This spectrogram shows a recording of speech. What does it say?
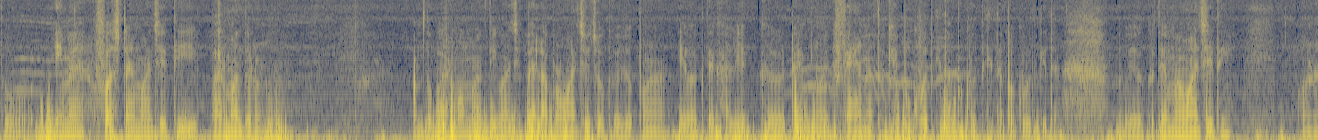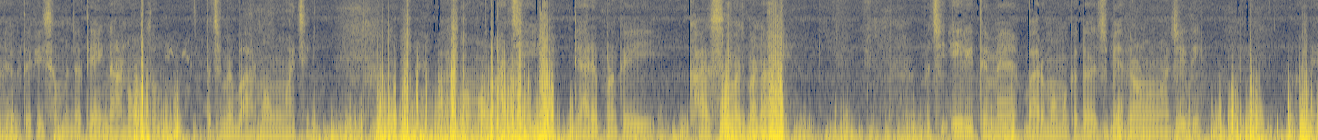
તો એ મેં ફર્સ્ટ ટાઈમ વાંચી હતી બારમા ધોરણમાં આમ તો બારમામાં નથી વાંચી પહેલાં પણ વાંચી ચૂક્યો છું પણ એ વખતે ખાલી એક ટાઈપનો એક ફેન હતો કે ભગવદ્ ગીતા ભગવદ્ ગીતા ભગવદ્ ગીતા. તો એ વખતે મેં વાંચી હતી, પણ એ વખતે કંઈ સમજ નથી આવી, નાનો હતો. પછી મેં બારમામાં વાંચી. બારમામાં વાંચી ત્યારે પણ કંઈ ખાસ સમજમાં ના આવી. પછી એ રીતે મેં બારમામાં કદાચ બે, ત્રણમાં વાંચી હતી. અને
